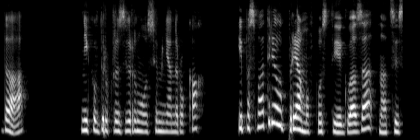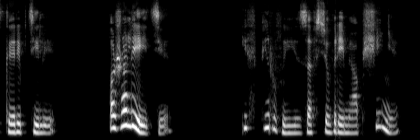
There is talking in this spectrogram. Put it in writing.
Да. Ника вдруг развернулась у меня на руках и посмотрела прямо в пустые глаза нацистской рептилии. Пожалеете. И впервые за все время общения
